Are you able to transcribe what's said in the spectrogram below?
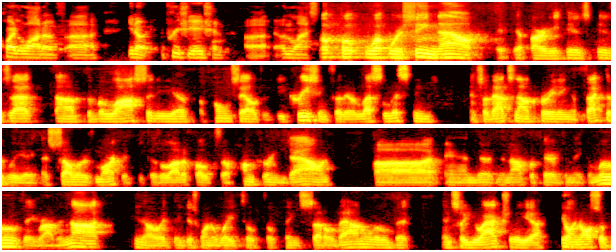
quite a lot of uh, you know appreciation uh, in the last. But, but what we're seeing now, uh, Artie, is is that uh, the velocity of, of home sales is decreasing, so there are less listings, and so that's now creating effectively a, a seller's market because a lot of folks are hunkering down uh, and they're, they're not prepared to make a move. They rather not, you know, they just want to wait till, till things settle down a little bit. And so you actually, uh, you know, and also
